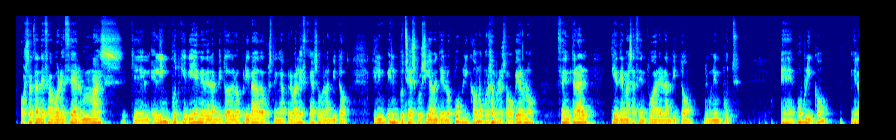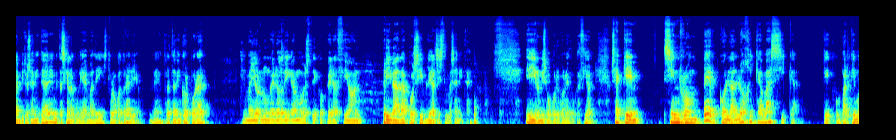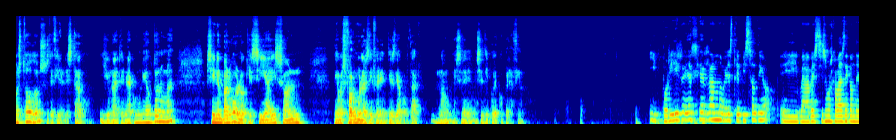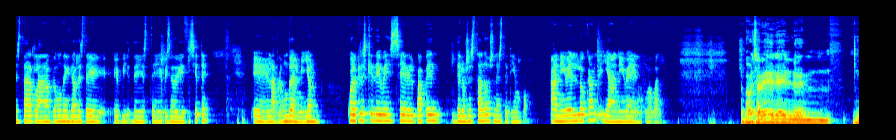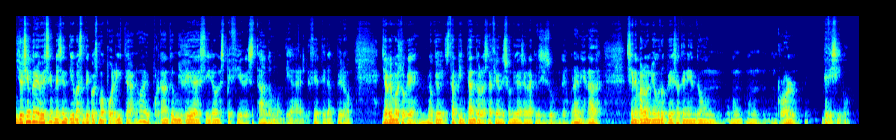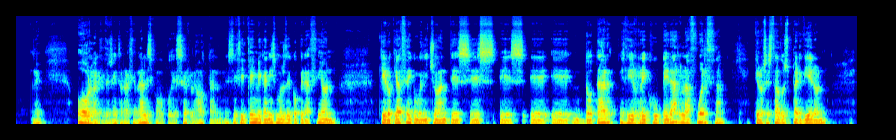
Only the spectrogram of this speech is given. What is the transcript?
pues tratan de favorecer más que el, input que viene del ámbito de lo privado pues tenga prevalezca sobre el ámbito, que el, input sea exclusivamente de lo público. ¿no? Por ejemplo, nuestro gobierno central tiende más a acentuar el ámbito de un input eh, público en el ámbito sanitario, mientras que en la Comunidad de Madrid es todo lo contrario. ¿eh? Trata de incorporar el mayor número, digamos, de cooperación privada posible al sistema sanitario. Y lo mismo ocurre con educación. O sea que sin romper con la lógica básica que compartimos todos, es decir, el Estado y una determinada comunidad autónoma, sin embargo, lo que sí hay son digamos, fórmulas diferentes de abordar ese, tipo de cooperación. Y por ir cerrando este episodio y a ver si somos capaces de contestar la pregunta inicial de este, este episodio 17, eh, la pregunta del millón. ¿Cuál crees que debe ser el papel de los estados en este tiempo, a nivel local y a nivel global? Vamos a ver, el, em, yo siempre me, he sentido bastante cosmopolita, ¿no? Y por tanto mi idea es ir a una especie de Estado mundial, etcétera, pero ya vemos lo que, lo que está pintando las Naciones Unidas en la crisis de Ucrania, nada. Sin embargo, la Unión Europea está teniendo un, un, rol decisivo. ¿eh? O organizaciones internacionales, como puede ser la OTAN. Es decir, que hay mecanismos de cooperación que lo que hacen, como he dicho antes, es, eh, eh, dotar, es decir, recuperar la fuerza que los estados perdieron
